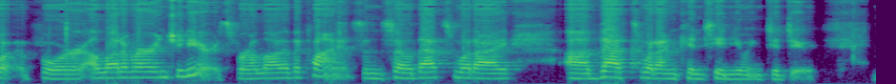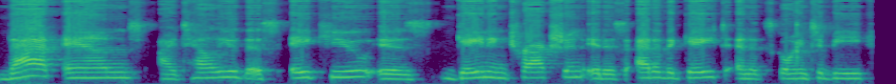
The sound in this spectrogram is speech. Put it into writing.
for, for a lot of our engineers, for a lot of the clients. And so that's what I, uh, that's what I'm continuing to do. That and I tell you this AQ is gaining traction. It is out of the gate and it's going to be,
